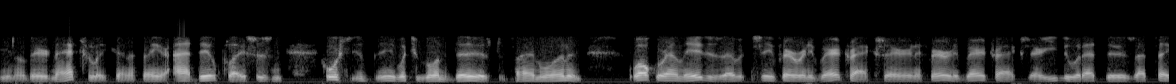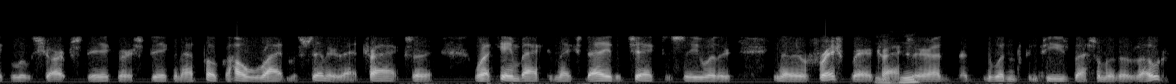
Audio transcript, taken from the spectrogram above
you know they're naturally kind of thing, are ideal places. And of course, what you want to do is to find one and walk around the edges of it and see if there were any bear tracks there. And if there were any bear tracks there, usually what I'd do is I'd take a little sharp stick or a stick and I'd poke a hole right in the center of that track. So when I came back the next day to check to see whether, you know, there were fresh bear tracks mm-hmm. there, I, I wasn't confused by some of those older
